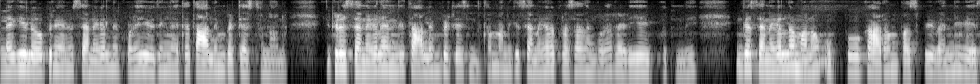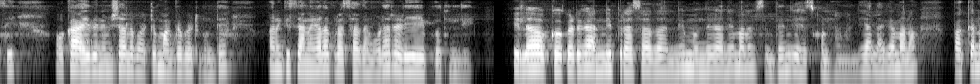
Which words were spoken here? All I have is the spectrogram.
అలాగే లోపు నేను శనగల్ని కూడా ఈ విధంగా అయితే తాలింపు పెట్టేస్తున్నాను. ఇక్కడ శనగలన్నీ తాలింపు పెట్టేసిన తర్వాత మనకి శనగల ప్రసాదం కూడా రెడీ అయిపోతుంది. ఇంకా శనగల్లో మనం ఉప్పు కారం పసుపు ఇవన్నీ వేసి ఒక ఐదు నిమిషాల పాటు మగ్గ పెట్టుకుంటే మనకి శనగల ప్రసాదం కూడా రెడీ అయిపోతుంది. ఇలా ఒక్కొక్కటిగా అన్ని ప్రసాదాన్ని ముందుగానే మనం సిద్ధం చేసుకుంటున్నామండి. అలాగే మనం పక్కన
